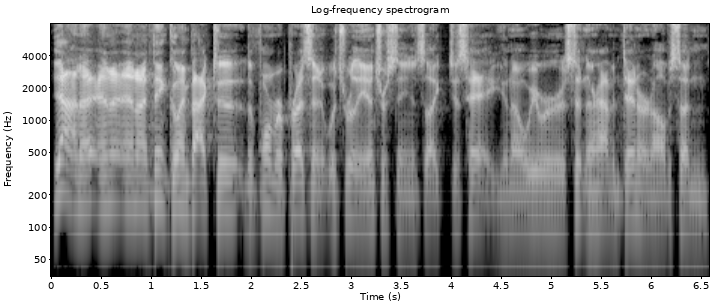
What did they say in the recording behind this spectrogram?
Yeah, and I, and and I think going back to the former president, what's really interesting is like just hey, you know, we were sitting there having dinner, and all of a sudden,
